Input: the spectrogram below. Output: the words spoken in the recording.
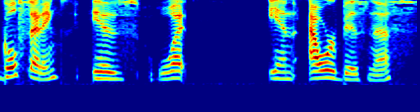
goal setting is what in our business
